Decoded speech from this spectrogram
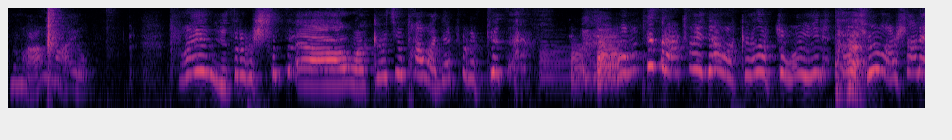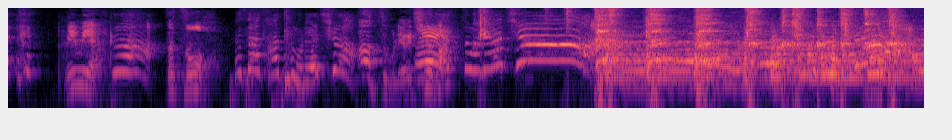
妈妈哟，我爱女子那个实在啊，我哥就怕我家这个鼻子，我们鼻子拉出一点，我哥都中意了。我听我说嘞，妹妹，哥，咱走。那咱他走了去。啊，走了去吧。走了亲。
